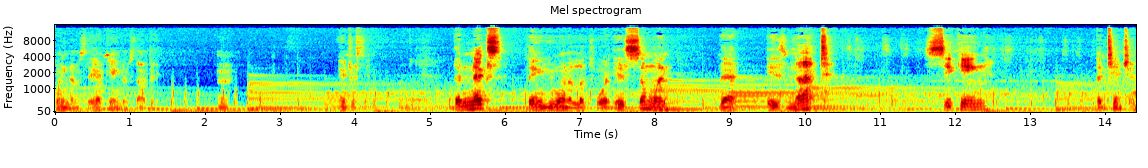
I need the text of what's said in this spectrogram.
queendoms, they have kingdoms, don't they? Mm. Interesting. The next thing you want to look for is someone that is not seeking attention.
